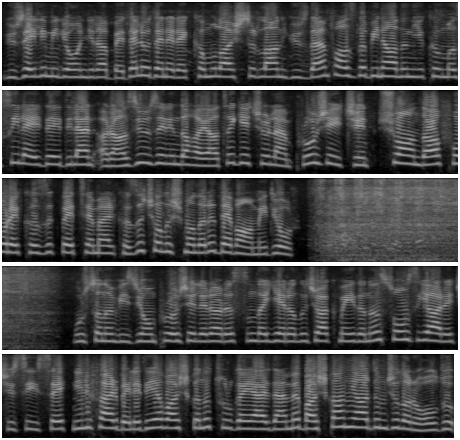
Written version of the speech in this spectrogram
150 milyon lira bedel ödenerek kamulaştırılan yüzden fazla binanın yıkılmasıyla elde edilen arazi üzerinde hayata geçirilen proje için şu anda fore kazık ve temel kazı çalışmaları devam ediyor. Bursa'nın vizyon projeleri arasında yer alacak meydanın son ziyaretçisi ise Nilüfer Belediye Başkanı Turgay Erdem ve başkan yardımcıları oldu.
